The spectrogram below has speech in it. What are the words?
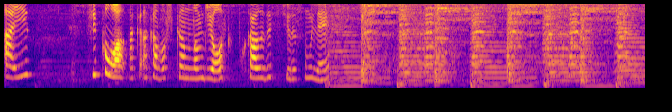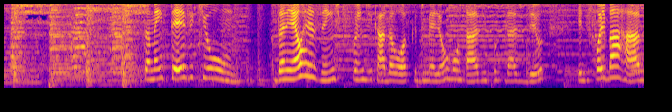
aí ficou, acabou ficando o nome de Oscar por causa desse tio dessa mulher. Também teve que o Daniel Rezende, que foi indicado ao Oscar de melhor montagem por Cidade de Deus, ele foi barrado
